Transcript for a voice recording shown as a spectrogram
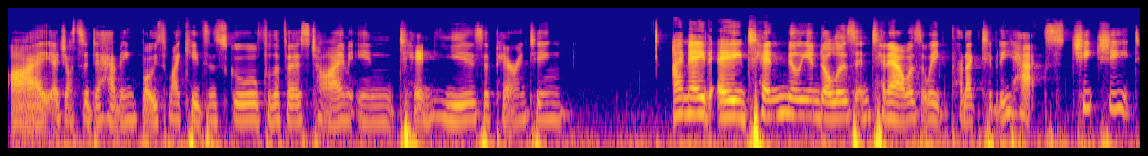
I adjusted to having both my kids in school for the first time in 10 years of parenting. I made a $10 million in 10 hours a week productivity hacks cheat sheet.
